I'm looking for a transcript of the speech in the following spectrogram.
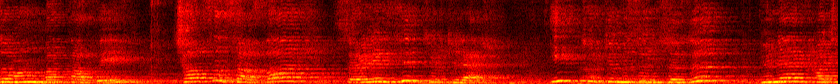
zaman Battal Bey, çalsın sazlar, söylensin türküler. İlk türkümüzün sözü Güner Hacı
